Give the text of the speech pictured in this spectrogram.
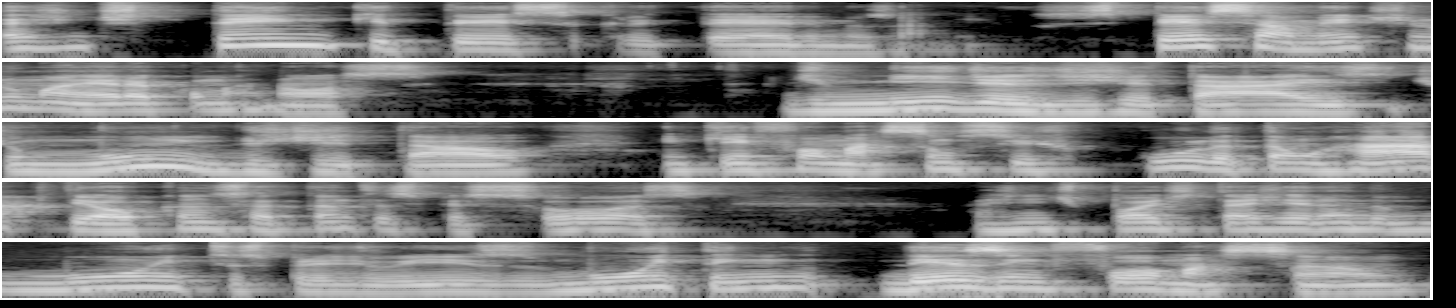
A gente tem que ter esse critério, meus amigos, especialmente numa era como a nossa de mídias digitais, de um mundo digital, em que a informação circula tão rápido e alcança tantas pessoas, a gente pode estar gerando muitos prejuízos, muita desinformação,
